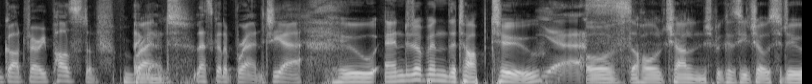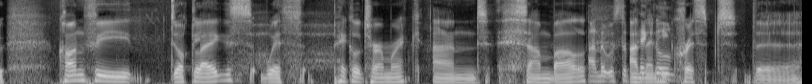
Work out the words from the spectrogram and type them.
got very positive. again. Brent. Let's go to Brent. Yeah, Who ended up in the top two Yes. of the whole challenge because he chose to do confit duck legs with pickled turmeric and sambal, and it was the and then he crisped the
